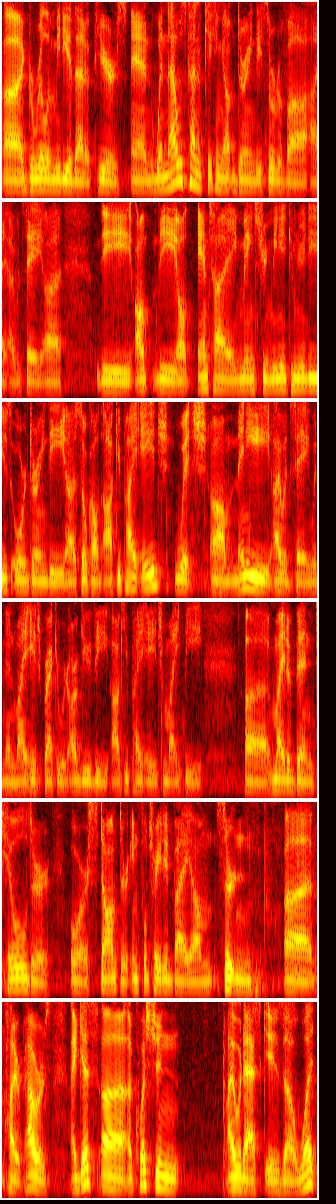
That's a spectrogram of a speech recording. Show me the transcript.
uh, guerrilla media that appears. And when that was kind of kicking up during the sort of, uh, I, I, would say, the the anti-mainstream media communities, or during the so-called Occupy age, which um, many, I would say, within my age bracket would argue the Occupy age might be might have been killed or or stomped or infiltrated by um, certain uh, higher powers. I guess uh, a question I would ask is uh, what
